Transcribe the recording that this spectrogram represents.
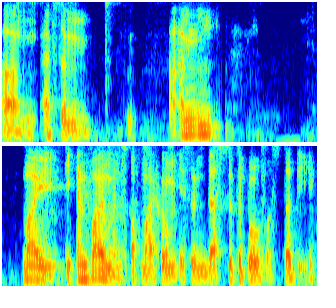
um, I have some, I mean, my the environment of my home isn't that suitable for study.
